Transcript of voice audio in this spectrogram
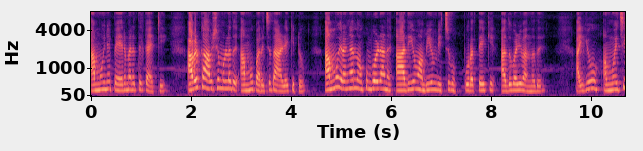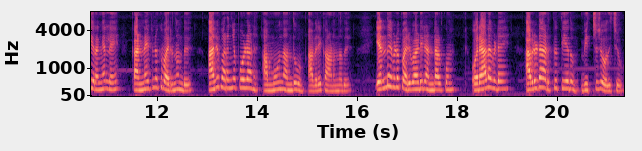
അമ്മുവിനെ പേരമരത്തിൽ കയറ്റി. അവൾക്ക് ആവശ്യമുള്ളത് അമ്മു പറിച്ചു താഴേക്കിട്ടു. അമ്മു ഇറങ്ങാൻ നോക്കുമ്പോഴാണ് ആദിയും അബിയും വിച്ചുവും പുറത്തേക്ക് അതുവഴി വന്നത്. അയ്യോ അമ്മുവച്ചി ഇറങ്ങല്ലേ? കണ്ണേറ്റിനൊക്കെ വരുന്നുണ്ട്. അനു പറഞ്ഞപ്പോഴാണ് അമ്മുവും നന്ദുവും അവരെ കാണുന്നത്. എന്തെവിടെ പരിപാടി രണ്ടാൾക്കും? ഒരാളെവിടെ? അവരുടെ അടുത്തെത്തിയതും വിച്ചു ചോദിച്ചു.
